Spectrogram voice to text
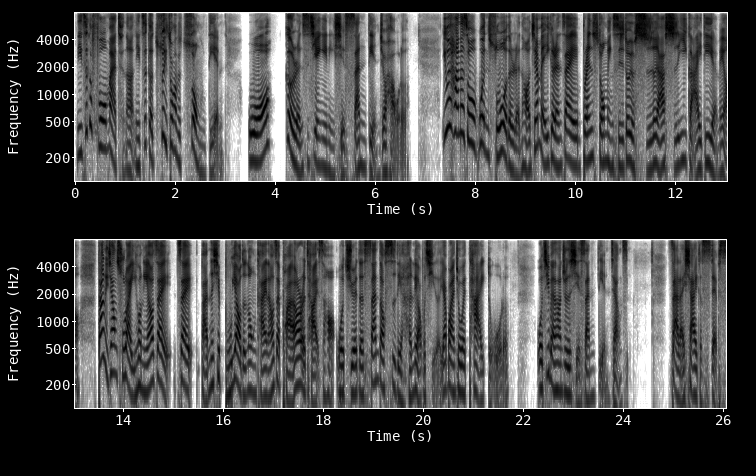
你这个 format 呢，你这个最重要的重点，我个人是建议你写三点就好了。因为他那时候问所有的人哈，其实每一个人在 brainstorming 其实都有十啊十一个 idea 没有。当你这样出来以后，你要再再把那些不要的弄开，然后再 prioritize 哈。我觉得三到四点很了不起了，要不然就会太多了。我基本上就是写三点这样子。再来下一个 steps，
